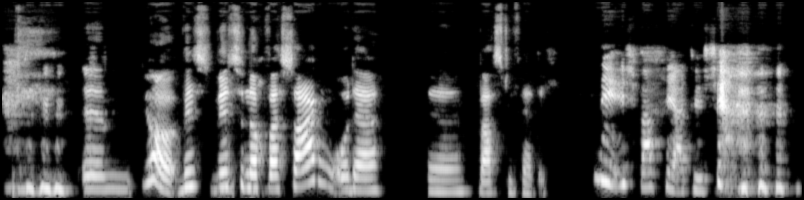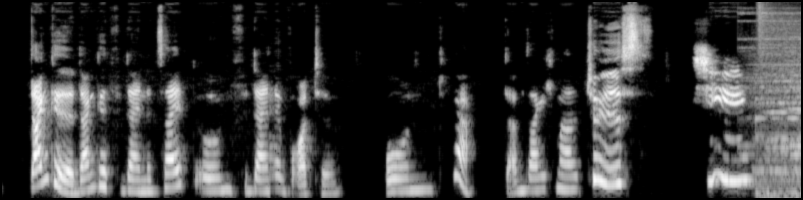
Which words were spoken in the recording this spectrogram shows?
ähm, ja, willst, willst du noch was sagen oder äh, warst du fertig? Nee, ich war fertig. danke, danke für deine Zeit und für deine Worte. Und ja, dann sage ich mal Tschüss. Tschüss.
